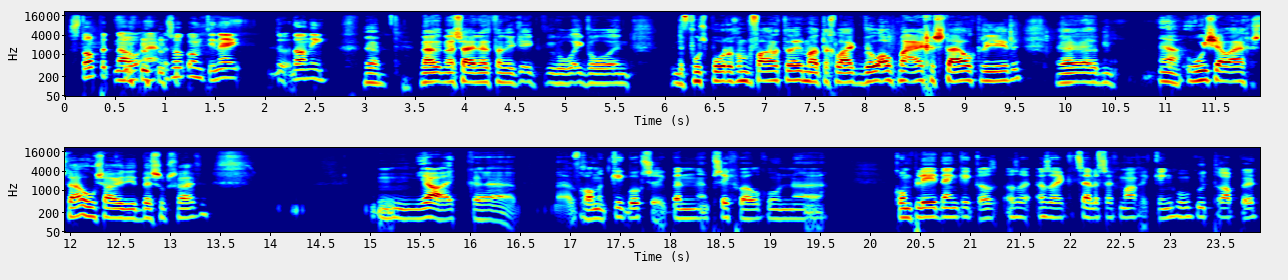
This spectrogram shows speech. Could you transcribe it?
stop het nou. Eh, zo komt hij. Nee, doe dan niet. Nou, nou zei je net van ik, ik wil, ik wil in, in de voetsporen van mijn vader treden, maar tegelijk wil ook mijn eigen stijl creëren. Eh, Ja, hoe is jouw eigen stijl? Hoe zou je die het best omschrijven? Mm, ja ik, eh, vooral met kickboksen, ik ben op zich wel gewoon eh, compleet, denk ik, als, als, als ik het zelf zeg maar. Ik kan gewoon goed trappen.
